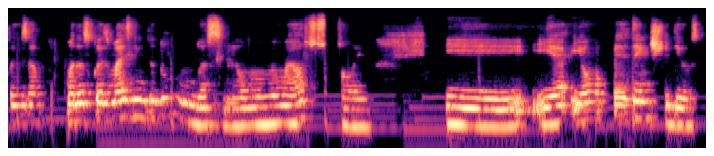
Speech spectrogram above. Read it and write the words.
coisa, uma das coisas mais lindas do mundo, assim, é o meu maior sonho. E, e, é, e é um presente de Deus.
